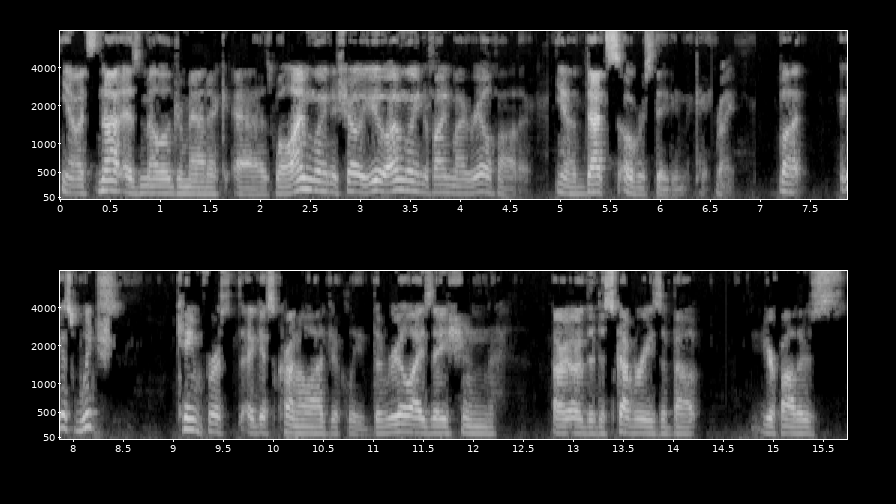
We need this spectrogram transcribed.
you know, it's not as melodramatic as, well, I'm going to show you, I'm going to find my real father. You know, that's overstating the case. Right. But I guess which came first, I guess, chronologically? The realization or, or the discoveries about your father's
